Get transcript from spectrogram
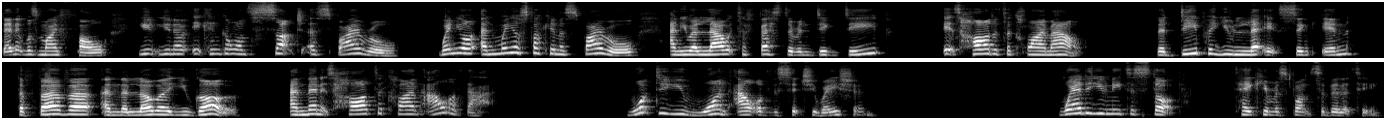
Then it was my fault. You you know, it can go on such a spiral. When you're and when you're stuck in a spiral and you allow it to fester and dig deep, it's harder to climb out. The deeper you let it sink in, the further and the lower you go. And then it's hard to climb out of that. What do you want out of the situation? Where do you need to stop taking responsibility?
